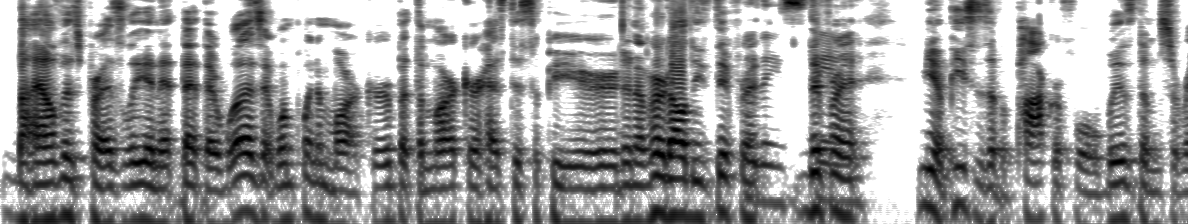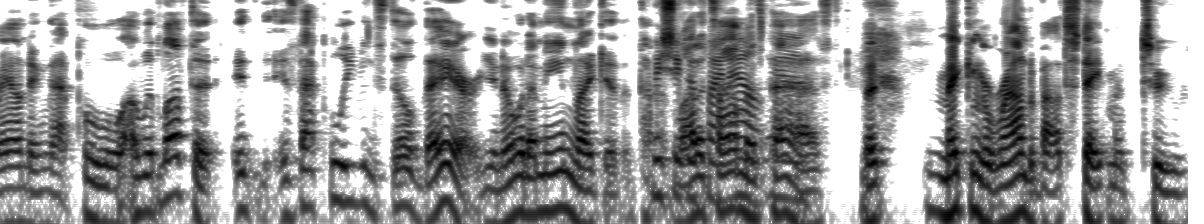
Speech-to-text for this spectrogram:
by Elvis Presley, and it, that there was at one point a marker, but the marker has disappeared. And I've heard all these different these, different. Yeah. You know, pieces of apocryphal wisdom surrounding that pool. I would love to. It, is that pool even still there? You know what I mean? Like a, a lot of time out, has yeah. passed. But making a roundabout statement to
